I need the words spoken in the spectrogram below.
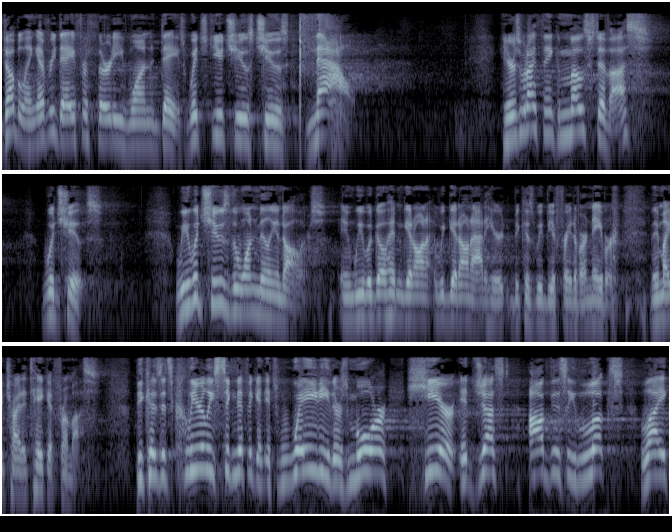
doubling every day for 31 days? Which do you choose? Choose now. Here's what I think most of us would choose. We would choose the $1 million and we would go ahead and get on, we get on out of here because we'd be afraid of our neighbor. They might try to take it from us. Because it's clearly significant. It's weighty. There's more here. It just obviously looks like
